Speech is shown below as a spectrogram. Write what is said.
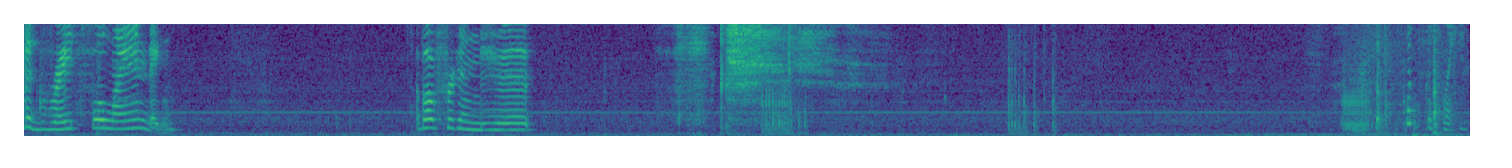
What a graceful landing. About freaking shit. So, what's the plan?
